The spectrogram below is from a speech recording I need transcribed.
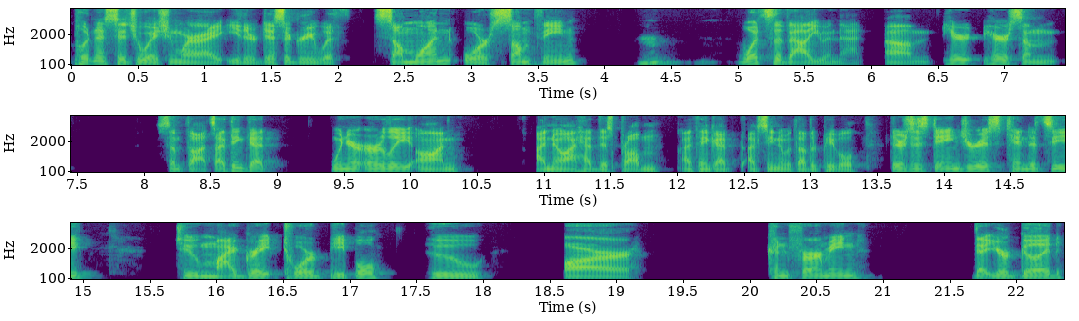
put in a situation where I either disagree with someone or something, mm-hmm. what's the value in that? Um, here, here are some some thoughts. I think that when you're early on, I know I had this problem. I think I've, I've seen it with other people. There's this dangerous tendency to migrate toward people who are confirming that you're good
